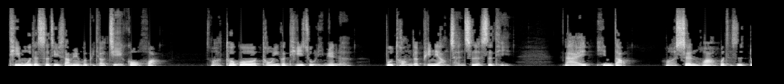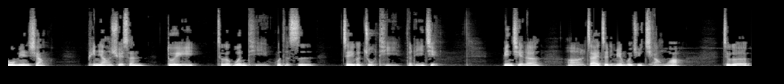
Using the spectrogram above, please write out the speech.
题目的设计上面会比较结构化，啊，透过同一个题组里面呢，不同的评量层次的试题，来引导啊深化或者是多面向评量学生对于这个问题或者是。这个主题的理解，并且呢，啊、在这里面会去强化这个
